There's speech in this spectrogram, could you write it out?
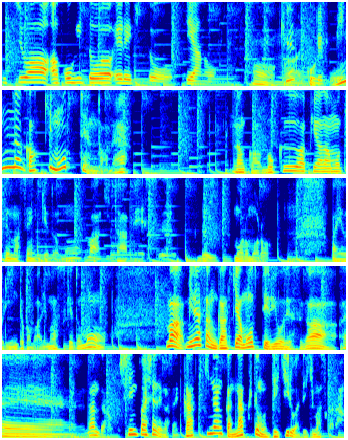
うちはアコギとエレキとピアノ。ああ結構みんな楽器持ってんだね。なんか僕はピアノは持ってませんけども、まあギター、ベース、類、もろもろうん、バイオリンとかもありますけども、まあ皆さん楽器は持っているようですが、えー、なんだろう、心配しないでください。楽器なんかなくてもできるはできますから。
